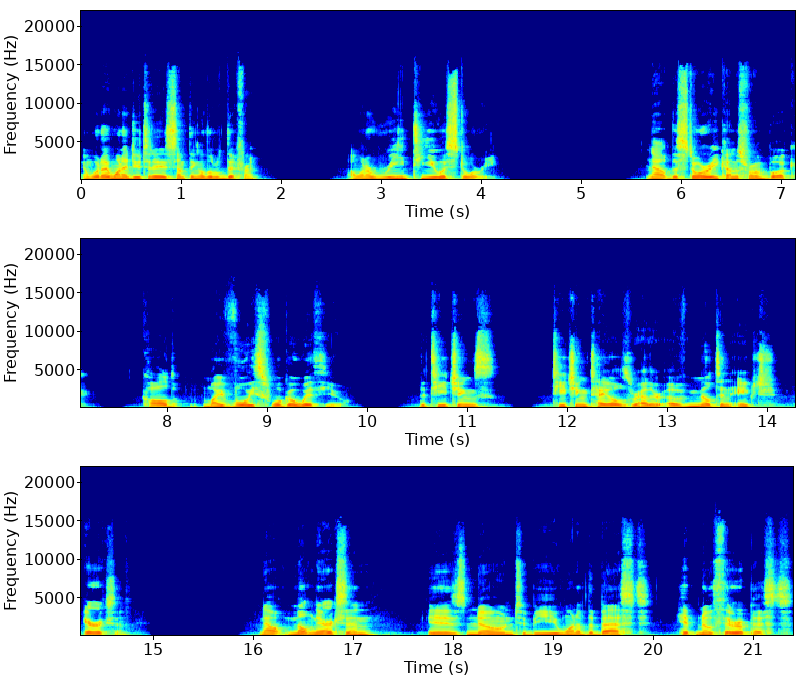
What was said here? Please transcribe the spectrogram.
And what I want to do today is something a little different. I want to read to you a story. Now, the story comes from a book called My Voice Will Go With You The Teachings, Teaching Tales, rather, of Milton H. Erickson. Now, Milton Erickson is known to be one of the best hypnotherapists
